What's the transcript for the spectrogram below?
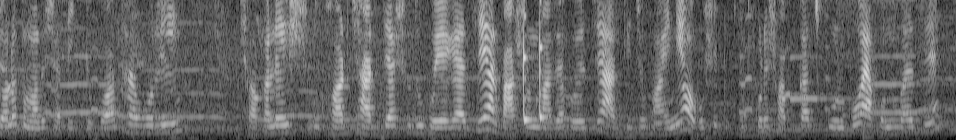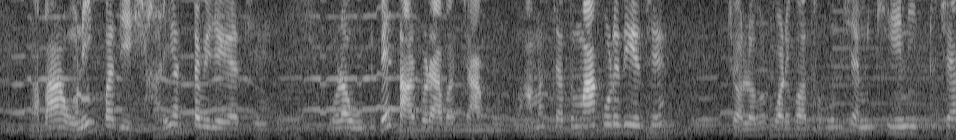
চলো তোমাদের সাথে একটু কথা বলি। সকালে ঘর ঝাড় দেওয়া শুধু হয়ে গেছে আর বাসন মাজা হয়েছে, আর কিছু হয়নি। অবশ্যই টুকটুক করে সব কাজ করব। এখন বাজে, বাবা, অনেক বাজে, সাড়ে আটটা বেজে গেছে। ওরা উঠবে, তারপরে আবার চা করব। আমার চা তো মা করে দিয়েছে। চলো আবার পরে কথা বলছি, আমি খেয়ে নিই একটু চা।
